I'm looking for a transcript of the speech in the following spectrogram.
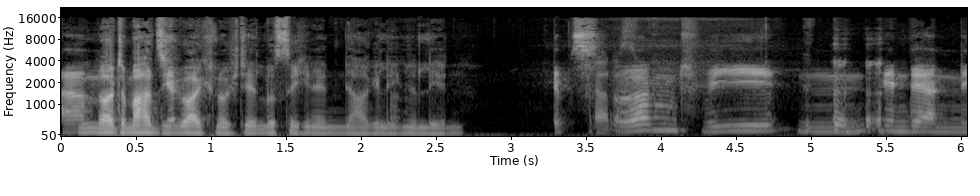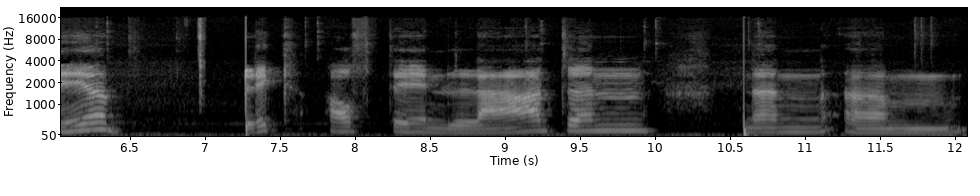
Ähm, Leute machen sich gibt- über euch lustig- in den nahegelegenen Läden. Gibt es Ja, irgendwie in der Nähe Blick auf den Laden einen, ähm,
